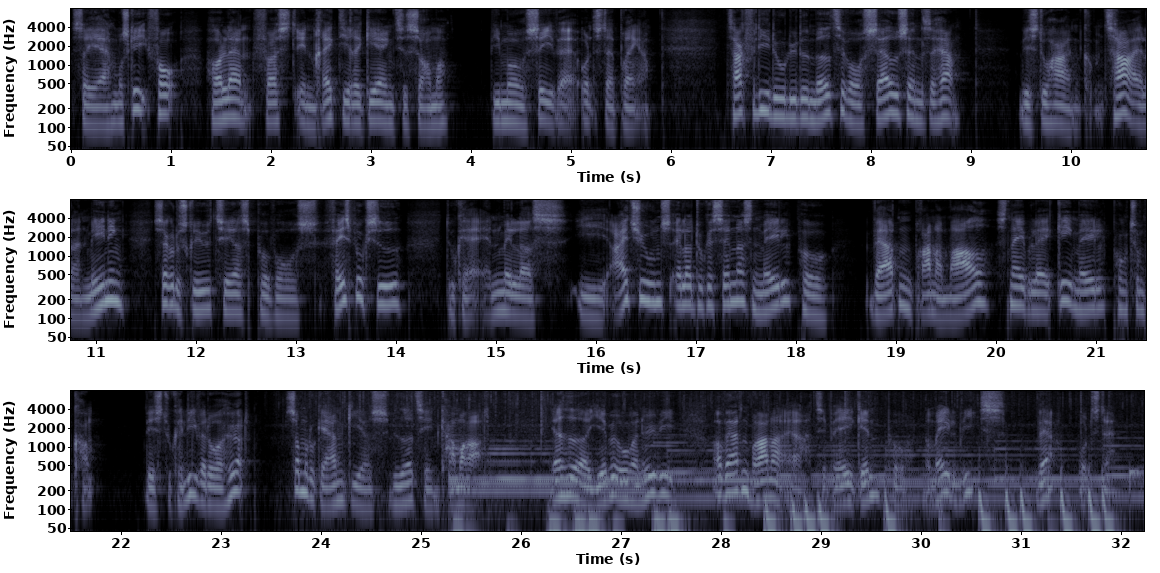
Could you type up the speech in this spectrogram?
Så ja, måske får Holland først en rigtig regering til sommer. Vi må se, hvad onsdag bringer. Tak fordi du lyttede med til vores særudsendelse her. Hvis du har en kommentar eller en mening, så kan du skrive til os på vores Facebook-side. Du kan anmelde os i iTunes, eller du kan sende os en mail på verdenbrændermeget gmail.com. Hvis du kan lide, hvad du har hørt, så må du gerne give os videre til en kammerat. Jeg hedder Jeppe Oman Øvig, og Verden Brænder er tilbage igen på normal vis hver onsdag.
